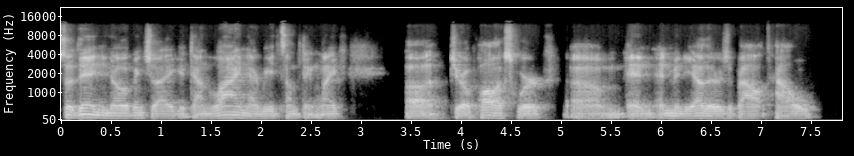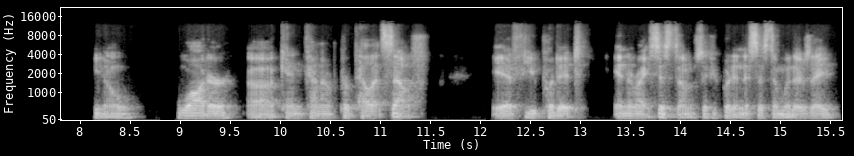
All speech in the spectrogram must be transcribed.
so then, you know, eventually I get down the line, I read something like uh, Gerald Pollack's work um, and and many others about how you know water uh, can kind of propel itself if you put it in the right system. So if you put it in a system where there's a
